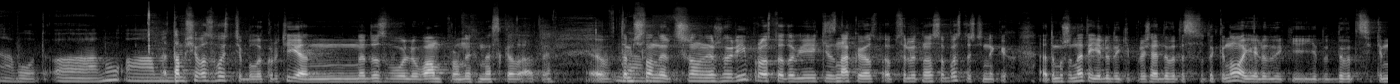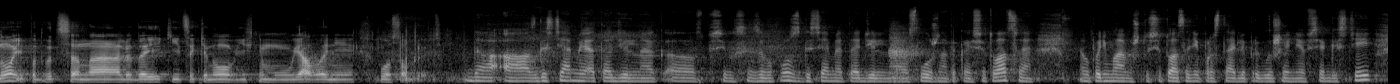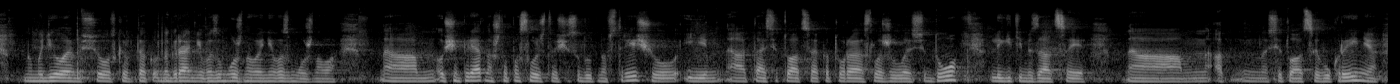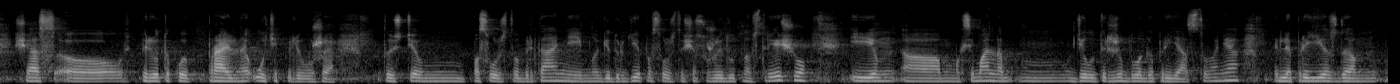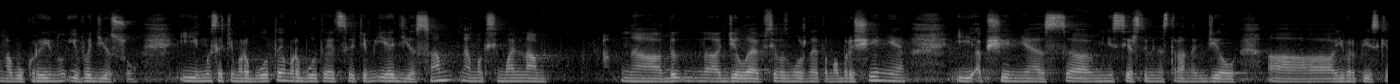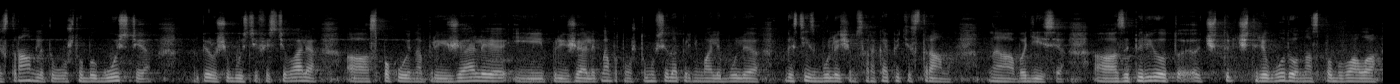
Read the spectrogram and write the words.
А, Вот. а, Ну, а, Там ще у вас гості були круті, я не дозволю вам про них не сказати. Е, Там Да. члени, члени журі, просто там є якісь знакові ос- абсолютно особистості, на яких. е, Тому що знаєте, є люди, які приїжджають дивитися суто кіно, а є люди, які їдуть дивитися кіно і подивитися на людей, які це кіно в їхньому уявленні уособлюють. Да, а с гостями это отдельная, э, спасибо кстати, за вопрос, с гостями это отдельная сложная такая ситуация. Мы понимаем, что ситуация непростая для приглашения всех гостей, но мы делаем все, скажем так, на грани возможного и невозможного. А, Очень приятно, что посольства сейчас идут навстречу, и а, та ситуация, которая сложилась до легитимизации а, ситуации в Украине, сейчас э, период такой правильной оттепели уже. То есть посольство Британии и многие другие посольства сейчас уже идут навстречу и а, максимально делают режим благоприятствования для приезда в Украину и в Одессу. И мы с этим работаем, работает с этим и Одесса максимально делая всевозможные там обращения и общение с а, Министерством иностранных дел а, европейских стран для того, чтобы гости, в первую очередь гости фестиваля, а, спокойно приезжали и приезжали к нам, потому что мы всегда принимали более, гостей из более чем 45 стран а, в Одессе. За период э, 4, 4 года у нас побывало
